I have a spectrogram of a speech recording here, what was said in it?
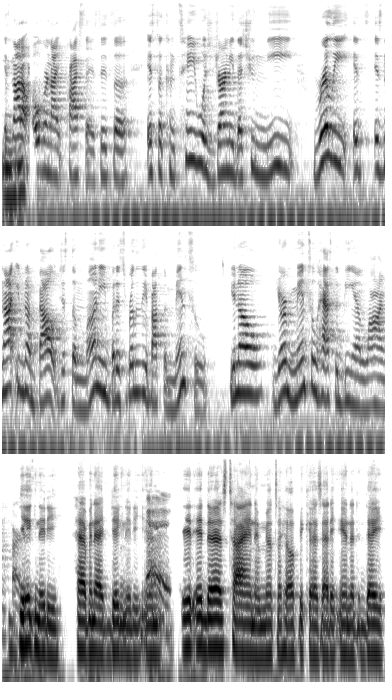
It's mm-hmm. not an overnight process. It's a it's a continuous journey that you need really it's it's not even about just the money but it's really about the mental you know your mental has to be in line first dignity having that dignity yes. and it, it does tie into mental health because at the end of the day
